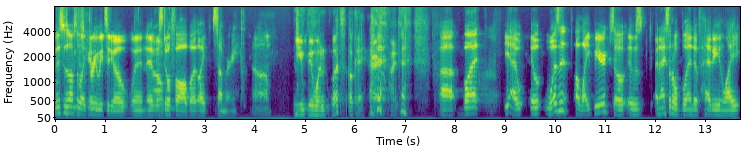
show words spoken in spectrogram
this was also like three weeks ago when it was Oh. still fall, but like summery. Um, You, you went what? Okay, all right, fine. uh, but yeah, it, it wasn't a light beer, so it was a nice little blend of heavy and light.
